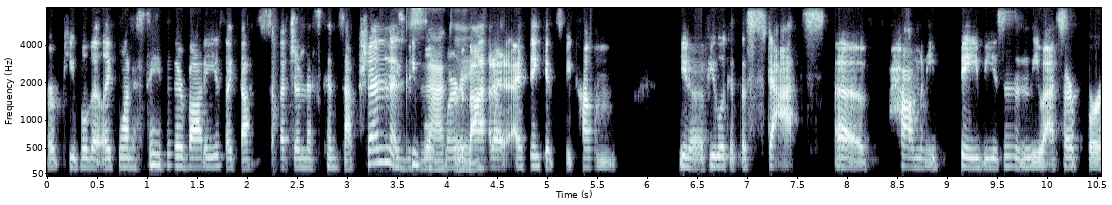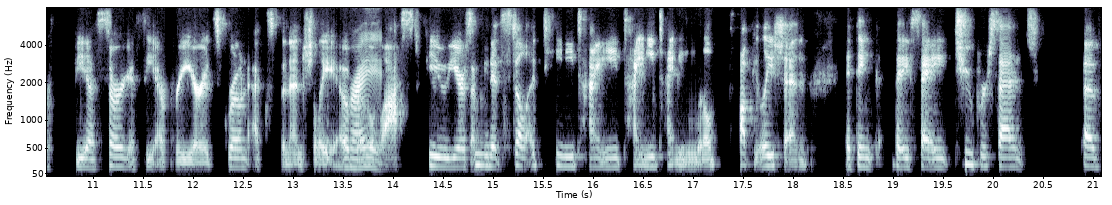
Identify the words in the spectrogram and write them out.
or people that like want to save their bodies. Like that's such a misconception as exactly. people learn about it. I think it's become, you know, if you look at the stats of how many babies in the US are birthed via surrogacy every year, it's grown exponentially over right. the last few years. I mean, it's still a teeny tiny, tiny, tiny little population. I think they say 2% of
